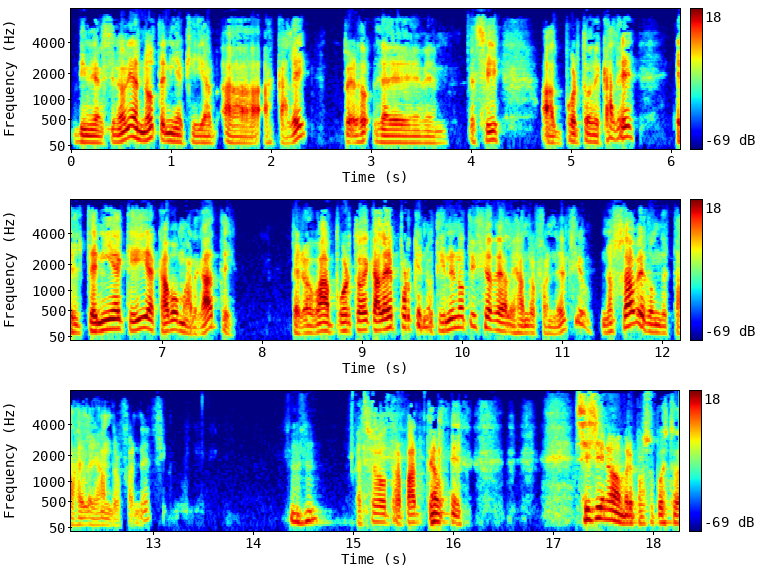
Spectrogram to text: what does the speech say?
Medina Sidonia no tenía que ir a, Calais, pero, eh, sí, al puerto de Calais. Él tenía que ir a Cabo Margate, pero va a puerto de Calais porque no tiene noticias de Alejandro Farnesio. No sabe dónde está Alejandro Farnesio. Eso es otra parte. Sí, sí, no, hombre, por supuesto.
